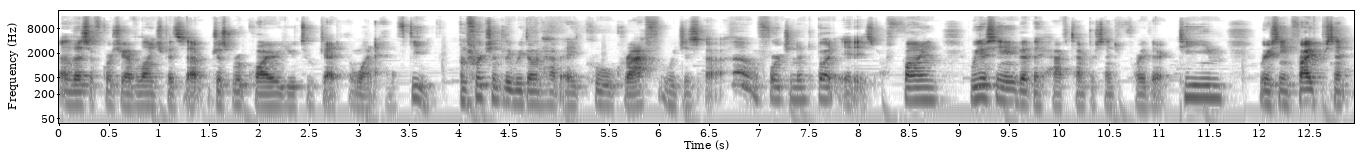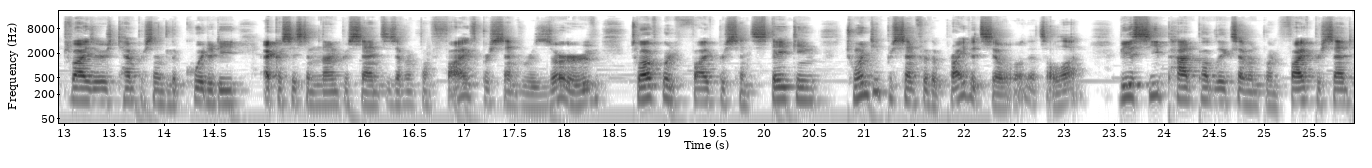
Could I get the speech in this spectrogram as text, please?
unless of course you have launchpads that just require you to get one NFT. Unfortunately, we don't have a cool graph, which is uh, unfortunate, but it is fine. We are seeing that they have 10% for their team. We're seeing 5% advisors, 10% liquidity, ecosystem 9%, 7.5% reserve, 12.5% staking, 20% for the private sale. Oh, that's a lot. BSC Pad Public 7.5%,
